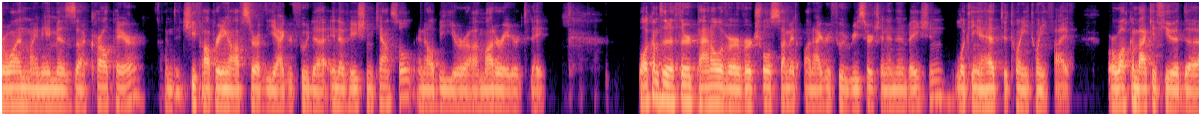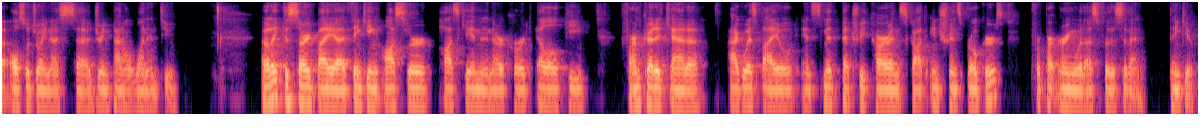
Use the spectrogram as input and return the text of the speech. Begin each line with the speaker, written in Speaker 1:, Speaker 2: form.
Speaker 1: everyone. My name is uh, Karl Payeur. I'm the Chief Operating Officer of the Agri-Food uh, Innovation Council, and I'll be your uh, moderator today. Welcome to the third panel of our virtual summit on agri-food research and innovation, looking ahead to 2025. Or welcome back if you had uh, also joined us uh, during panel one and two. I would like to start by uh, thanking Osler, Hoskin, and Harcourt LLP, Farm Credit Canada, AgWest Bio, and Smith Petrie Carr and Scott Insurance Brokers for partnering with us for this event. Thank you.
